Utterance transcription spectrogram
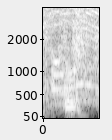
away.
